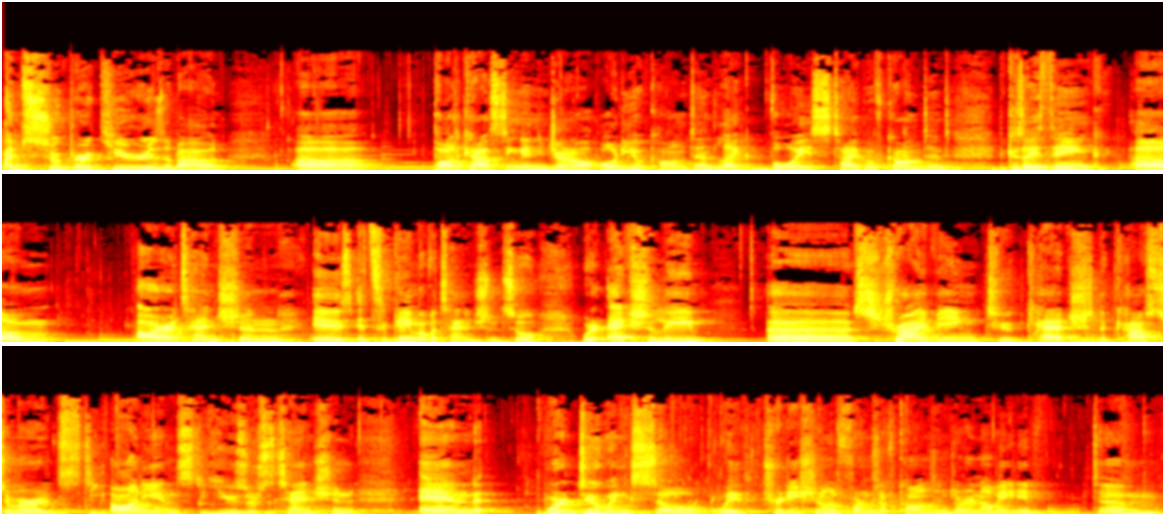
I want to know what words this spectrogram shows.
I'm super curious about uh, podcasting and in general audio content, like voice type of content, because I think um, our attention is it's a game of attention. So we're actually uh, striving to catch the customers, the audience, the user's attention, and we're doing so with traditional forms of content or innovative um,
